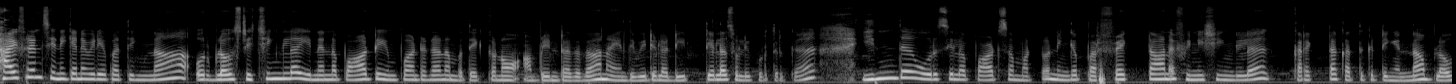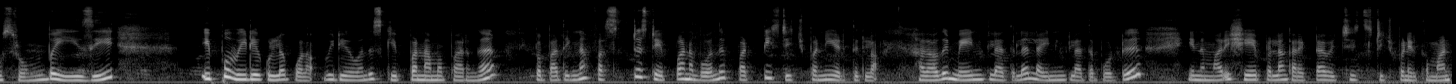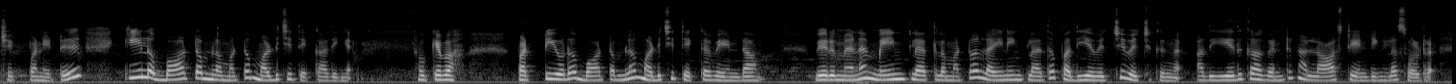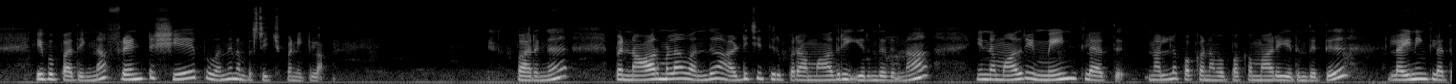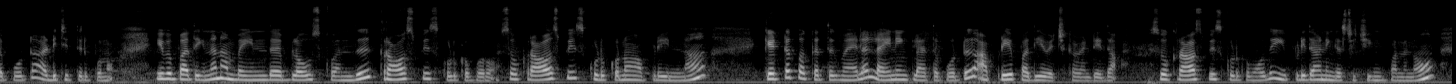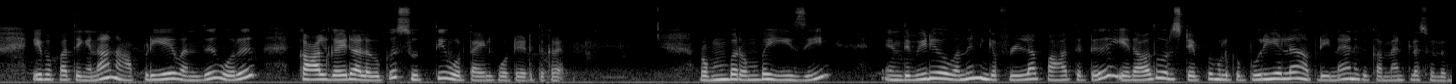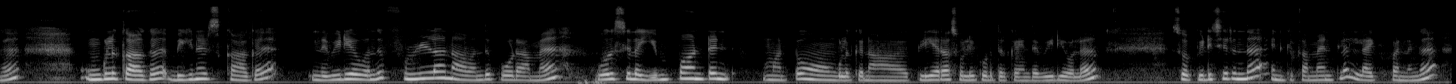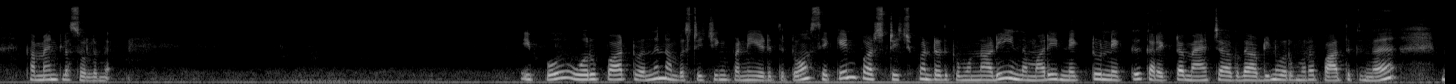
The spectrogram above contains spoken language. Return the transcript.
Hi friends இன்றைக்கி என்ன video பார்த்தீங்கன்னா ஒரு ப்ளவுஸ் ஸ்டிச்சிங்கில் என்னென்ன பார்ட்டு இம்பார்ட்டண்ட்டாக நம்ம தைக்கணும் அப்படின்றது தான் நான் இந்த வீடியோவில் டீட்டெயிலாக சொல்லி கொடுத்துருக்கேன். இந்த ஒரு சில பார்ட்ஸை மட்டும் நீங்கள் பர்ஃபெக்டான ஃபினிஷிங்கில் கரெக்டாக கற்றுக்கிட்டிங்கன்னா ப்ளவுஸ் ரொம்ப ஈஸி இப்போது வீடியோக்குள்ளே போகலாம் வீடியோ வந்து ஸ்கிப் பண்ணாமல் பாருங்கள் இப்போ பார்த்திங்கன்னா ஃபஸ்ட்டு ஸ்டெப்பாக நம்ம வந்து பட்டி ஸ்டிச் பண்ணி எடுத்துக்கலாம். அதாவது மெயின் கிளாத்தில் லைனிங் கிளாத்தை போட்டு இந்த மாதிரி ஷேப் எல்லாம் கரெக்டாக வச்சு ஸ்டிச் பண்ணியிருக்கோமான்னு செக் பண்ணிவிட்டு கீழே பாட்டமில் மட்டும் மடித்து தைக்காதீங்க. ஓகேவா பட்டியோட பாட்டமில் மடித்து தைக்க வேண்டாம். வெறுமனே மெயின் கிளாத்தில் மட்டும் லைனிங் கிளாத்தை பதிய வச்சு வச்சுக்கோங்க. அது எதுக்காகன்ட்டு நான் லாஸ்ட் எண்டிங்கில் சொல்கிறேன் இப்போ பார்த்திங்கன்னா ஃப்ரண்ட்டு ஷேப்பு வந்து நம்ம ஸ்டிச் பண்ணிக்கலாம். பாருங்கள் இப்போ நார்மலாக வந்து அடித்து திருப்புற மாதிரி இருந்ததுன்னா இந்த மாதிரி மெயின் கிளாத்து நல்ல பக்கம் நம்ம பக்கம் மாதிரி இருந்துட்டு லைனிங் கிளாத்தை போட்டு அடித்து திருப்பணும். இப்போ பார்த்திங்கன்னா நம்ம இந்த ப்ளவுஸ்க்கு வந்து கிராஸ் பீஸ் கொடுக்க போகிறோம் ஸோ கிராஸ் பீஸ் கொடுக்கணும் அப்படின்னா கெட்ட பக்கத்துக்கு மேலே லைனிங் கிளாத்தை போட்டு அப்படியே பதிய வச்சுக்க வேண்டியதுதான். ஸோ கிராஸ் பீஸ் கொடுக்கும்போது இப்படி தான் நீங்கள் ஸ்டிச்சிங் பண்ணணும். இப்போ பார்த்தீங்கன்னா நான் அப்படியே வந்து ஒரு கால் கைடு அளவுக்கு சுற்றி ஒரு தையல் போட்டு எடுத்துக்கிறேன். ரொம்ப ரொம்ப ஈஸி இந்த வீடியோ வந்து நீங்கள் ஃபுல்லாக பார்த்துட்டு ஏதாவது ஒரு ஸ்டெப் உங்களுக்கு புரியலை அப்படின்னா எனக்கு கமெண்ட்டில் சொல்லுங்கள் உங்களுக்காக பிகினர்ஸ்க்காக இந்த வீடியோ வந்து ஃபுல்லாக நான் வந்து போடாமல் ஒரு சில இம்பார்ட்டண்ட் மட்டும் உங்களுக்கு நான் கிளியராக சொல்லி கொடுத்துருக்கேன் இந்த வீடியோவில் ஸோ பிடிச்சிருந்தா எனக்கு கமெண்ட்டில் லைக் பண்ணுங்கள் கமெண்ட்டில் சொல்லுங்கள் இப்போது ஒரு பார்ட் வந்து நம்ம ஸ்டிச்சிங் பண்ணி எடுத்துட்டோம். செகண்ட் பார்ட் ஸ்டிச் பண்ணுறதுக்கு முன்னாடி இந்த மாதிரி நெக் டு நெக்கு கரெக்டாக மேட்ச் ஆகுதா அப்படின்னு ஒரு முறை பார்த்துக்குங்க.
